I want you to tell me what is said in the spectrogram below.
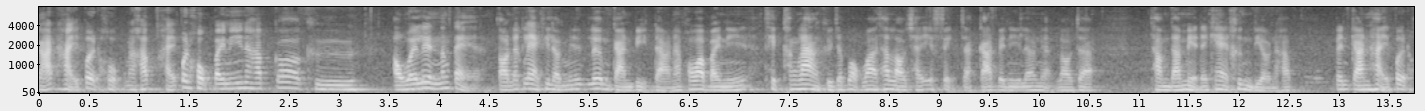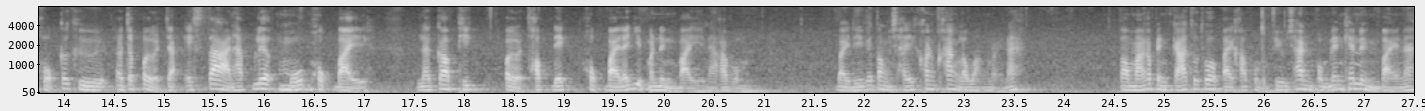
การ์ดไหเปิด 6 นะครับไหเปิด 6 ใบนี้นะครับ ก็คือเอาไว้เล่นตั้งแต่ตอนแรกๆที่เราไม่เริ่มการบีดดาวนะ เพราะว่าใบนี้เทคข้างล่างคือจะบอกว่าถ้าเราใช้เอฟเฟกต์จากการ์ดใบนี้แล้วเนี่ย เราจะ ทำดาเมจได้แค่ครึ่งเดียวนะครับ เป็นการไหเปิด 6 ก็คือเราจะเปิดจากเอ็กซ์ต้านะครับ เลือกมูฟ6ใบ แล้วก็พลิกเปิดท็อปเด็ก6ใบแล้วหยิบมา 1 ใบนะครับผม ใบนี้ก็ต้องใช้ค่อนข้างระวังหน่อยนะ ต่อมาก็เป็นการ์ดทั่วๆไปครับผมฟิวชั่นผมเล่นแค่ 1 ใบนะ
